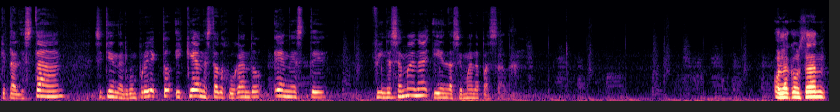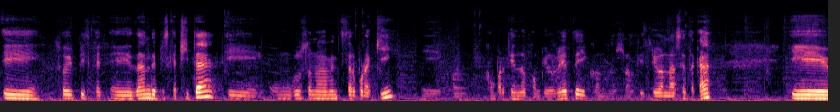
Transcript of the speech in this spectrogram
qué tal están, si tienen algún proyecto y qué han estado jugando en este fin de semana y en la semana pasada. Hola, ¿cómo están? Eh, soy eh, Dan de Pizcachita y un gusto nuevamente estar por aquí eh, compartiendo con Pirulete y con nuestro anfitrión AZK. Y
